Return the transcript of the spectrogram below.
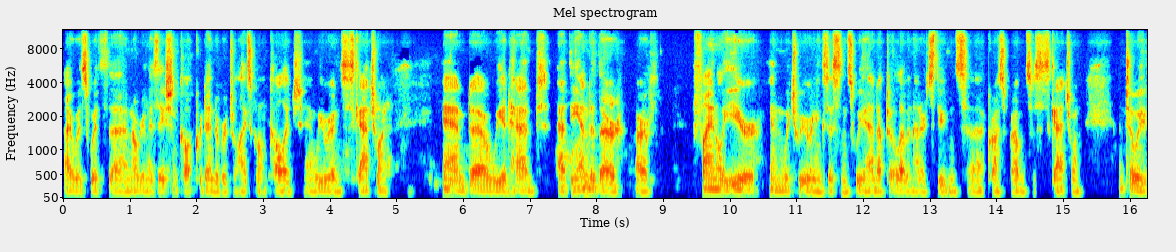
I was with uh, an organization called Credenda Virtual High School and College, and we were in Saskatchewan and uh, we had had at the end of our our final year in which we were in existence, we had up to 1,100 students uh, across the province of Saskatchewan until we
